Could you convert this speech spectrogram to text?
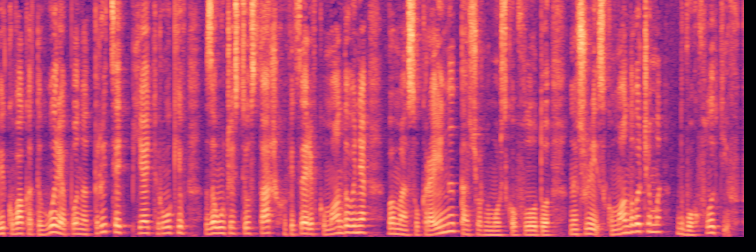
Вікова категорія понад 35 років за участю старших офіцерів командування ВМС України та Чорноморського флоту на чолі з командувачами двох флотів.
